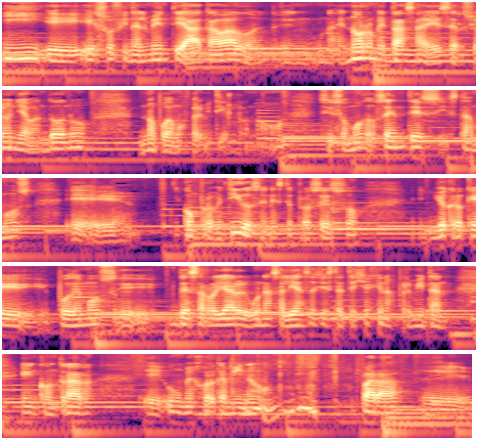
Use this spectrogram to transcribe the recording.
y eh, eso finalmente ha acabado en, una enorme tasa de deserción y abandono, no podemos permitirlo. Si somos docentes, si estamos eh, comprometidos en este proceso, yo creo que podemos eh, desarrollar algunas alianzas y estrategias que nos permitan encontrar un mejor camino para eh,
